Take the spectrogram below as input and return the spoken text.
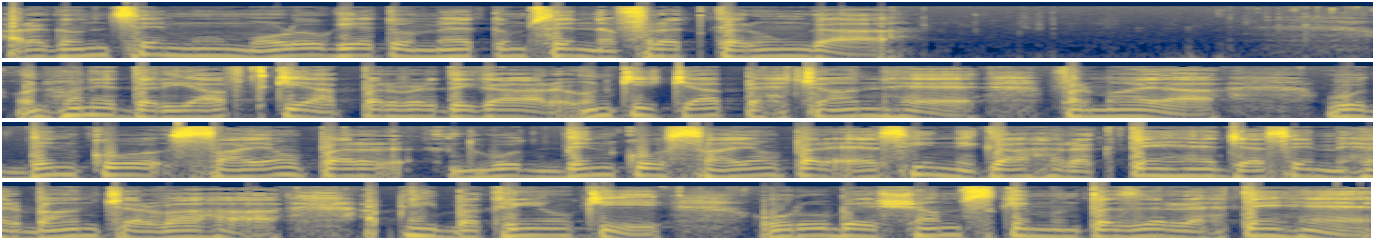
اور اگر ان سے منہ موڑو گے تو میں تم سے نفرت کروں گا۔ انہوں نے دریافت کیا، پروردگار، ان کی کیا پہچان ہے؟ فرمایا، وہ دن کو سایوں پر، وہ دن کو سایوں پر ایسی نگاہ رکھتے ہیں جیسے مہربان چرواہا اپنی بکریوں کی۔ غروب شمس کے منتظر رہتے ہیں،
